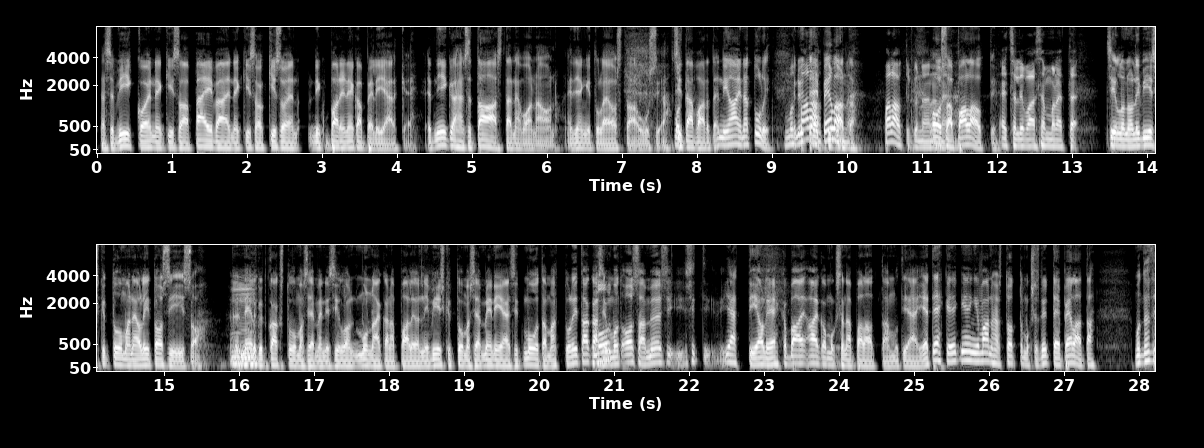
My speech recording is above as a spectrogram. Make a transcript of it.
tässä viikko ennen kisaa, päivää ennen kisaa, kisojen niin kuin parin eka pelin jälkeen. Että niinköhän se taas tänä vuonna on, että jengi tulee ostaa uusia Mut, sitä varten. Niin aina tuli. Mut ja nyt ei pelata. Ne? Palauttiko ne Osa ne? palautti. Et se oli vaan semmonen, että Silloin oli 50-tuumainen, oli tosi iso. Mm. 42-tuumaisia meni silloin mun aikana paljon, niin 50-tuumaisia meni ja sitten muutamat tuli takaisin, Mut- mutta osa myös sit jätti. Oli ehkä aikomuksena palauttaa, mutta jäi. Et ehkä jengi vanhasta tottumuksesta nyt ei pelata, mutta no,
